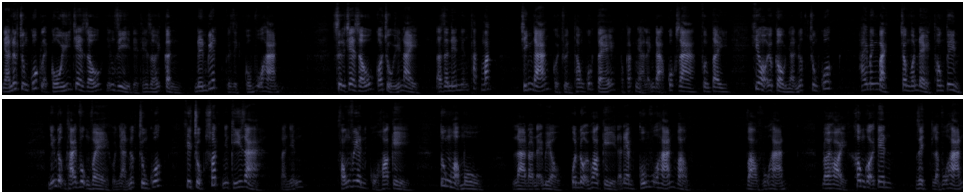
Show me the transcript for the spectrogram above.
nhà nước Trung Quốc lại cố ý che giấu những gì để thế giới cần nên biết về dịch cúm Vũ Hán. Sự che giấu có chủ ý này đã dẫn đến những thắc mắc chính đáng của truyền thông quốc tế và các nhà lãnh đạo quốc gia phương Tây khi họ yêu cầu nhà nước Trung Quốc hãy minh bạch trong vấn đề thông tin. Những động thái vụng về của nhà nước Trung Quốc khi trục xuất những ký giả là những phóng viên của Hoa Kỳ tung họ mù là đoàn đại biểu quân đội Hoa Kỳ đã đem cúm Vũ Hán vào vào Vũ Hán, đòi hỏi không gọi tên dịch là Vũ Hán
